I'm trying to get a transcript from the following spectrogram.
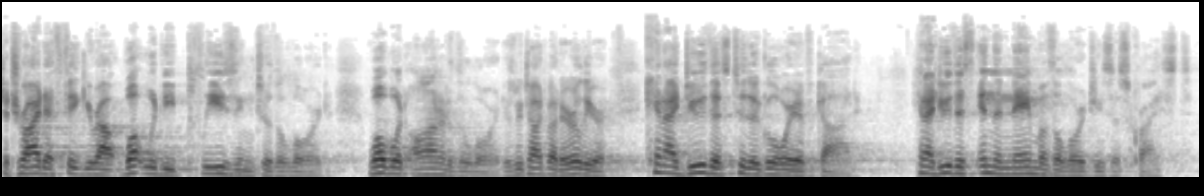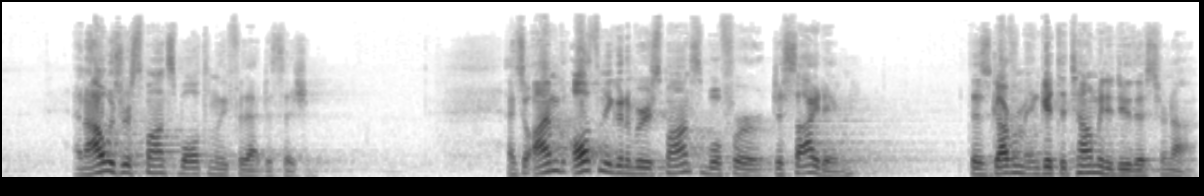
to try to figure out what would be pleasing to the Lord, what would honor the Lord. As we talked about earlier, can I do this to the glory of God? Can I do this in the name of the Lord Jesus Christ? And I was responsible ultimately for that decision. And so I'm ultimately going to be responsible for deciding does government get to tell me to do this or not?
